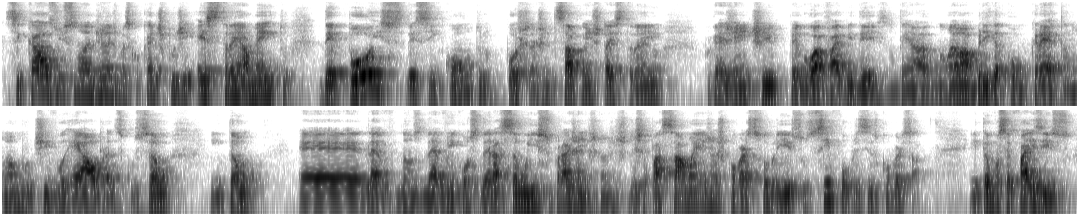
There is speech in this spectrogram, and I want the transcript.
se caso isso não adiante, mas qualquer tipo de estranhamento depois desse encontro, poxa, a gente sabe que a gente está estranho porque a gente pegou a vibe deles. Não, tem não é uma briga concreta, não é um motivo real para discussão, então é, nos levam em consideração isso para a gente. Então a gente deixa passar, amanhã a gente conversa sobre isso, se for preciso conversar. Então você faz isso.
